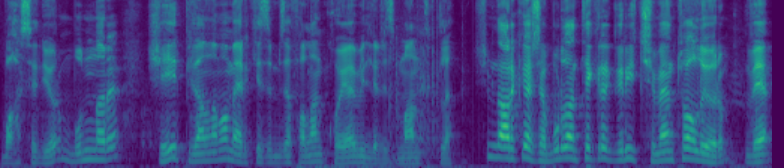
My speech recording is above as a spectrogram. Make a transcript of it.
bahsediyorum. Bunları şehir planlama merkezimize falan koyabiliriz. Mantıklı. Şimdi arkadaşlar buradan tekrar gri çimento alıyorum ve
